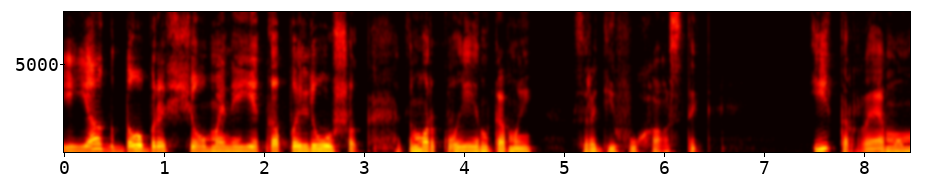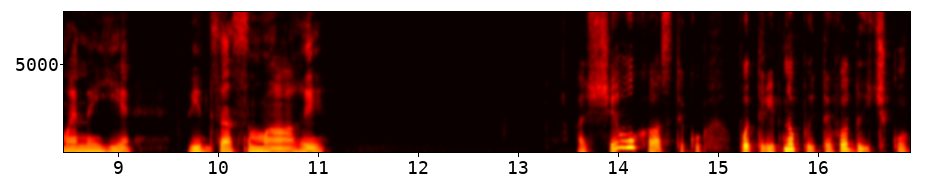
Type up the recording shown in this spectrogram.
І як добре, що у мене є капелюшок з морквинками, зрадів вухастик. і крем у мене є від засмаги. А ще вухастику потрібно пити водичку.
